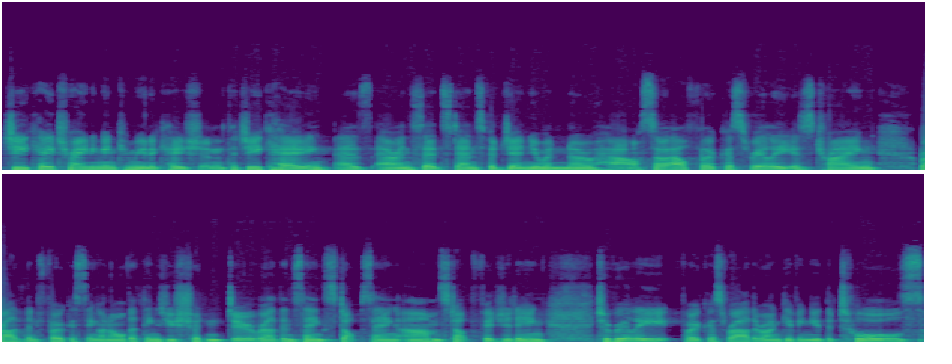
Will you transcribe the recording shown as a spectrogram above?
GK Training and Communication. The GK, as Aaron said, stands for genuine know how. So our focus really is trying, rather than focusing on all the things you shouldn't do, rather than saying stop saying um, stop fidgeting, to really focus rather on giving you the tools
